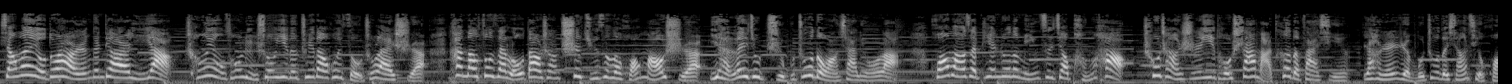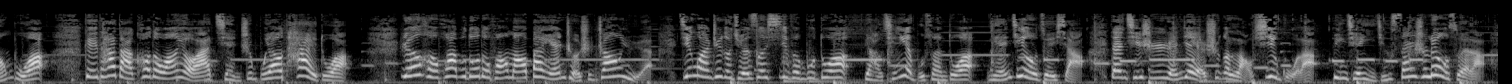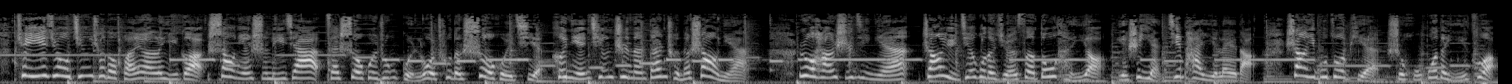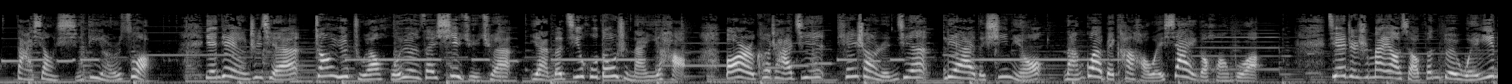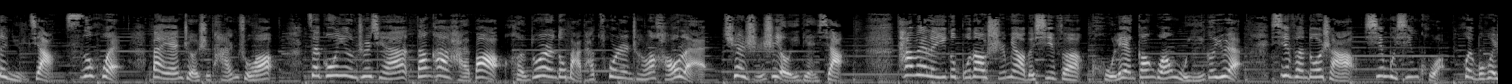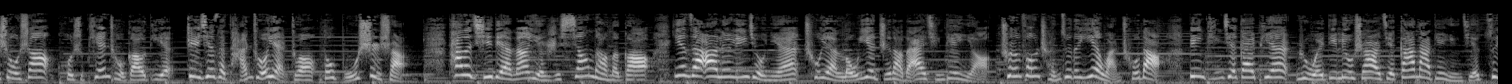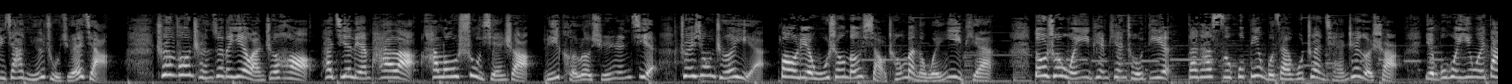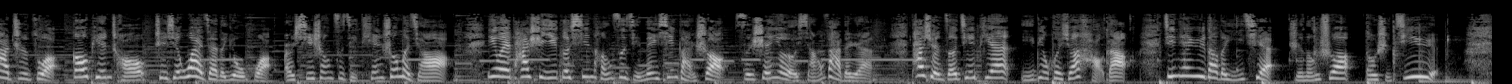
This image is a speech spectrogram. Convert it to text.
想问有多少人跟钓儿一样，程勇从吕受益的追悼会走出来时，看到坐在楼道上吃橘子的黄毛时，眼泪就止不住的往下流了。黄毛在片中的名字叫彭浩，出场时一头杀马特的发型，让人忍不住的想起黄渤。给他打 call 的网友啊，简直不要太多。人狠话不多的黄毛扮演者是张宇，尽管这个角色戏份不多，表情也不算多，年纪又最小，但其实人家也是个老戏骨了，并且已经三十六岁了，却依旧精确地还原了一个少年时离家，在社会中滚落出的社会气和年轻稚嫩单纯的少年。入行十几年，张宇接过的角色都很硬，也是演技派一类的。上一部作品是胡波的遗作《大象席地而坐》。演电影之前，张宇主要活跃在戏剧圈，演的几乎都是男一号，《保尔柯察金》《天上人间》《恋爱的犀牛》，难怪被看好为下一个黄渤。接着是卖药小分队唯一的女将思慧，扮演者是谭卓。在公映之前，单看海报，很多人都把她错认成了郝蕾，确实是有一点像。她为了一个不到十秒的戏份，苦练钢管舞一个月，戏份多少，辛不辛苦，会不会受伤，或是片酬高低，这些在谭卓眼中都不是事儿。他的起点呢也是相当的高，因在二零零九年出演娄烨执导的爱情电影《春风沉醉的夜晚》出道，并凭借该片入围第六十二届戛纳电影节最佳女主角奖。春风沉醉的夜晚之后，他接连拍了《Hello 树先生》《李可乐寻人记》《追凶者也》《爆裂无声》等小成本的文艺片。都说文艺片片酬低，但他似乎并不在乎赚钱这个事儿，也不会因为大制作、高片酬这些外在的诱惑而牺牲自己天生的骄傲。因为他是一个心疼自己内心感受、自身又有想法的人。他选择接片，一定会选好的。今天遇到的一切，只能说都是机遇。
